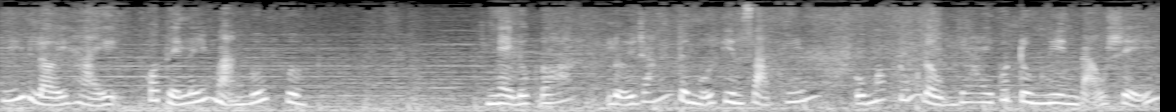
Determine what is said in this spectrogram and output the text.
khí lợi hại có thể lấy mạng đối phương. Ngay lúc đó lưỡi rắn trên mũi kim xà kiếm cũng móc trúng đầu vai của trung niên đạo sĩ.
